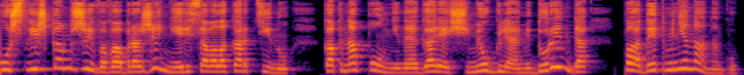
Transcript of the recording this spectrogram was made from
Уж слишком живо воображение рисовало картину, как наполненная горящими углями дурында падает мне на ногу.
